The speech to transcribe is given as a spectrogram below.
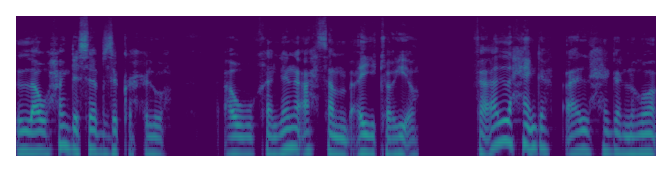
لو حد ساب ذكرى حلوة أو خلينا أحسن بأي طريقة فأقل حاجة أقل حاجة اللي هو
